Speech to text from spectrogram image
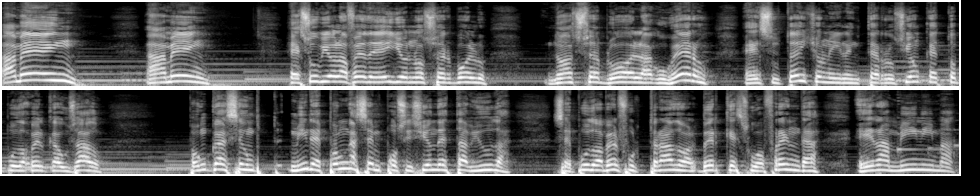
Amén. Amén. Jesús vio la fe de ellos, no observó el, no el agujero en su techo ni la interrupción que esto pudo haber causado. Póngase, mire, póngase en posición de esta viuda. Se pudo haber frustrado al ver que su ofrenda era mínima.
